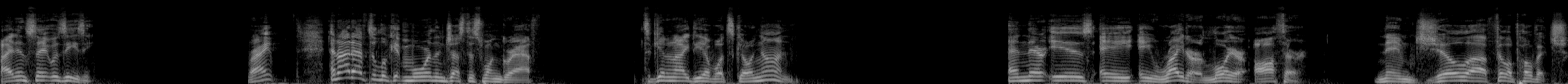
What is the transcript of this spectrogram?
I didn't say it was easy. Right? And I'd have to look at more than just this one graph to get an idea of what's going on. And there is a, a writer, lawyer, author named Jill uh, Filipovic,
